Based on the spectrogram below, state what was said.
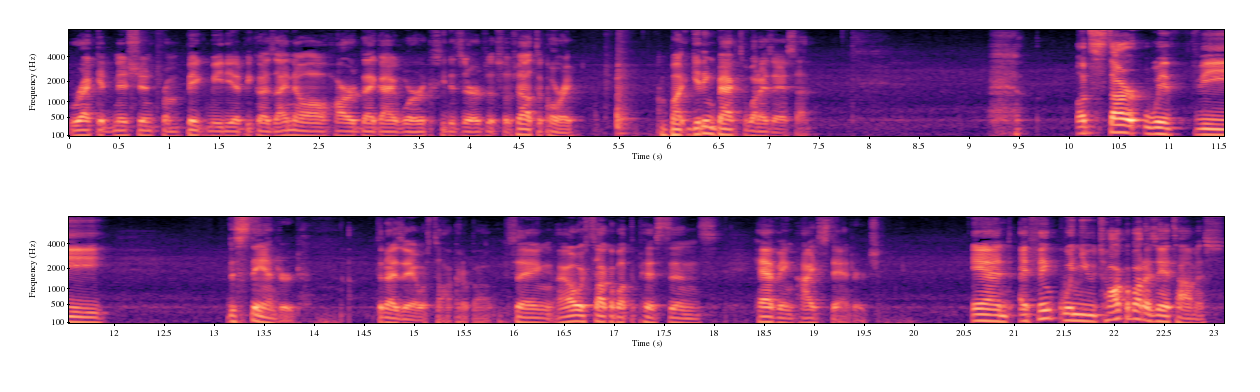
recognition from big media because I know how hard that guy works. He deserves it. So shout out to Kory. But getting back to what Isiah said. Let's start with the the standard that Isiah was talking about. Saying I always talk about the Pistons having high standards. And I think when you talk about Isiah Thomas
